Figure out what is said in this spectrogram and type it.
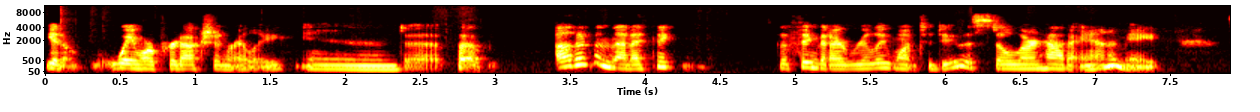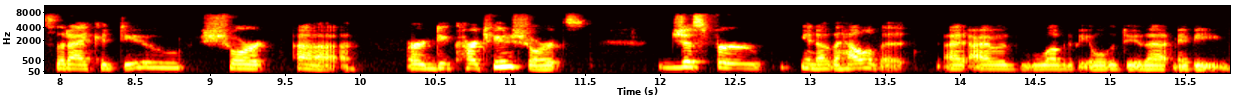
you know way more production really and uh, but other than that, I think the thing that I really want to do is still learn how to animate so that I could do short uh, or do cartoon shorts just for you know the hell of it. I, I would love to be able to do that. Maybe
